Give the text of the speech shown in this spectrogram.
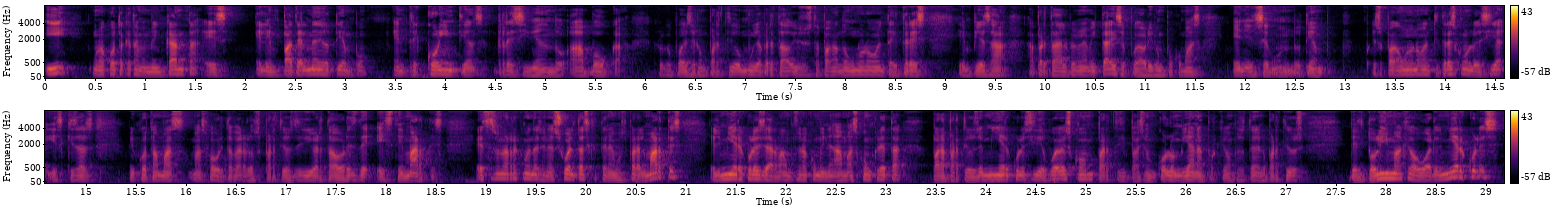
Y una cuota que también me encanta es el empate al medio tiempo entre Corinthians recibiendo a Boca. Creo que puede ser un partido muy apretado y eso está pagando 1.93. Empieza a apretar la primera mitad y se puede abrir un poco más en el segundo tiempo. Eso paga 1.93 como lo decía y es quizás mi cuota más, más favorita para los partidos de Libertadores de este martes. Estas son las recomendaciones sueltas que tenemos para el martes. El miércoles ya armamos una combinada más concreta para partidos de miércoles y de jueves con participación colombiana porque vamos a tener partidos del Tolima que va a jugar el miércoles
